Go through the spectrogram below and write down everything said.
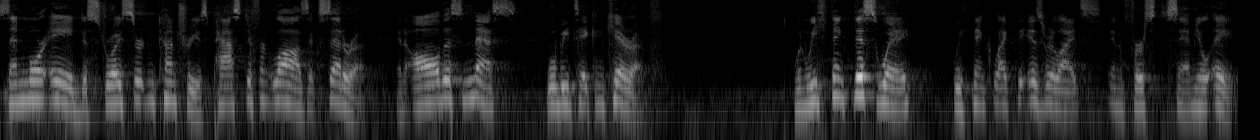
send more aid, destroy certain countries, pass different laws, etc. And all this mess will be taken care of. When we think this way, we think like the Israelites in 1 Samuel 8.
